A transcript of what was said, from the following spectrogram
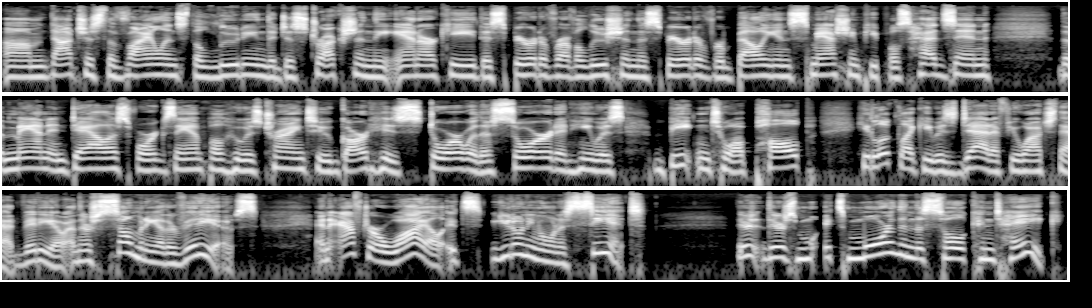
Um, not just the violence, the looting, the destruction, the anarchy, the spirit of revolution, the spirit of rebellion, smashing people's heads in. The man in Dallas, for example, who was trying to guard his store with a sword and he was beaten to a pulp. He looked like he was dead if you watch that video. And there's so many other videos. And after a while, it's you don't even want to see it. There, there's it's more than the soul can take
